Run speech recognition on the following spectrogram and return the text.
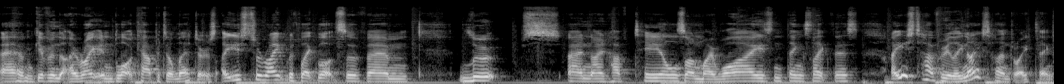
um, given that I write in block capital letters. I used to write with like lots of um, loops, and I'd have tails on my Y's and things like this. I used to have really nice handwriting.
